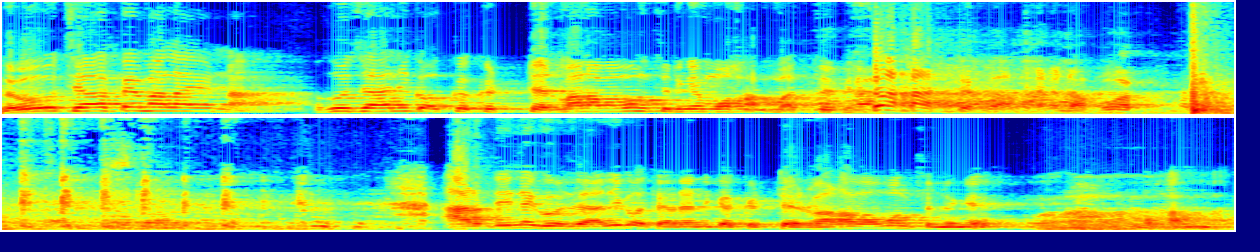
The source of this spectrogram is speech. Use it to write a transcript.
Lho jape malah enak. Ghazali kok kegeden malah ngomong jenenge Muhammad. Artinya Ghazali kok darani kegeden malah ngomong jenenge Muhammad.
